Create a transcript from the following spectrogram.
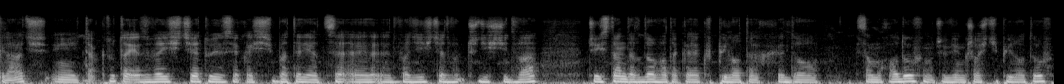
grać. I tak, tutaj jest wejście, tu jest jakaś bateria CR2032, czyli standardowa, taka jak w pilotach do samochodów, znaczy w większości pilotów.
